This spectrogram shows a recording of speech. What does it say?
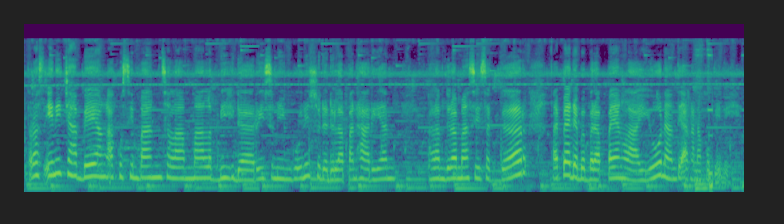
Terus ini cabai yang aku simpan selama lebih dari seminggu. Ini sudah 8 harian. Alhamdulillah masih segar tapi ada beberapa yang layu nanti akan aku pilih.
